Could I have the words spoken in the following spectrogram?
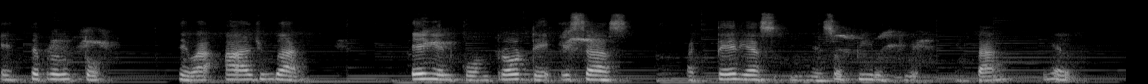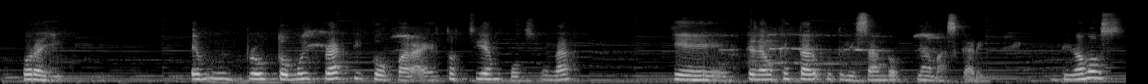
este producto te va a ayudar en el control de esas bacterias y esos virus que están por allí. Es un producto muy práctico para estos tiempos, ¿verdad? Que tenemos que estar utilizando la mascarilla. Continuamos,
